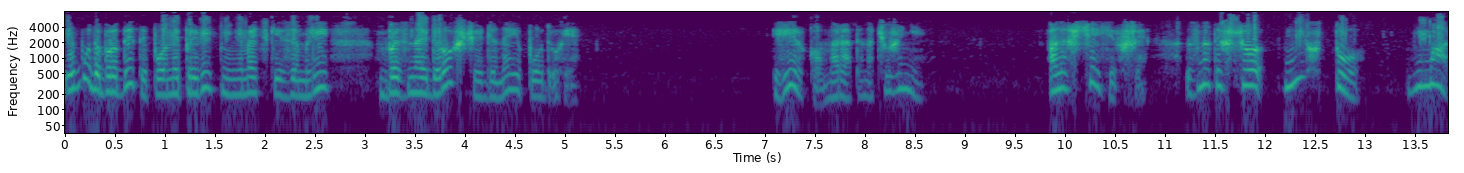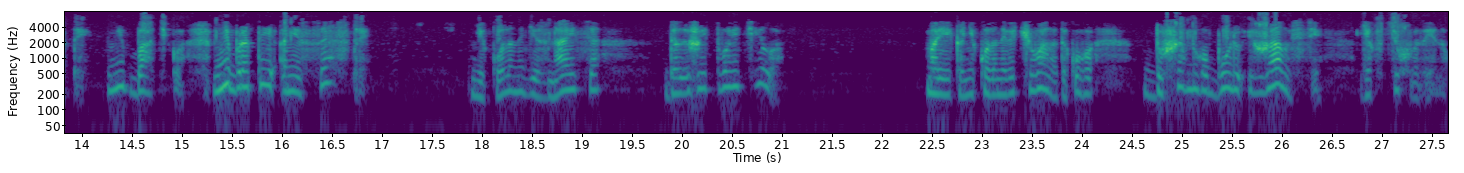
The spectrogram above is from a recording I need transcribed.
і буде бродити по непривітній німецькій землі без найдорожчої для неї подруги. Гірко вмирати на чужині. Але ще гірше знати, що ніхто, ні мати, ні батько, ні брати, ані сестри ніколи не дізнається, де лежить твоє тіло. Марійка ніколи не відчувала такого душевного болю і жалості, як в цю хвилину.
